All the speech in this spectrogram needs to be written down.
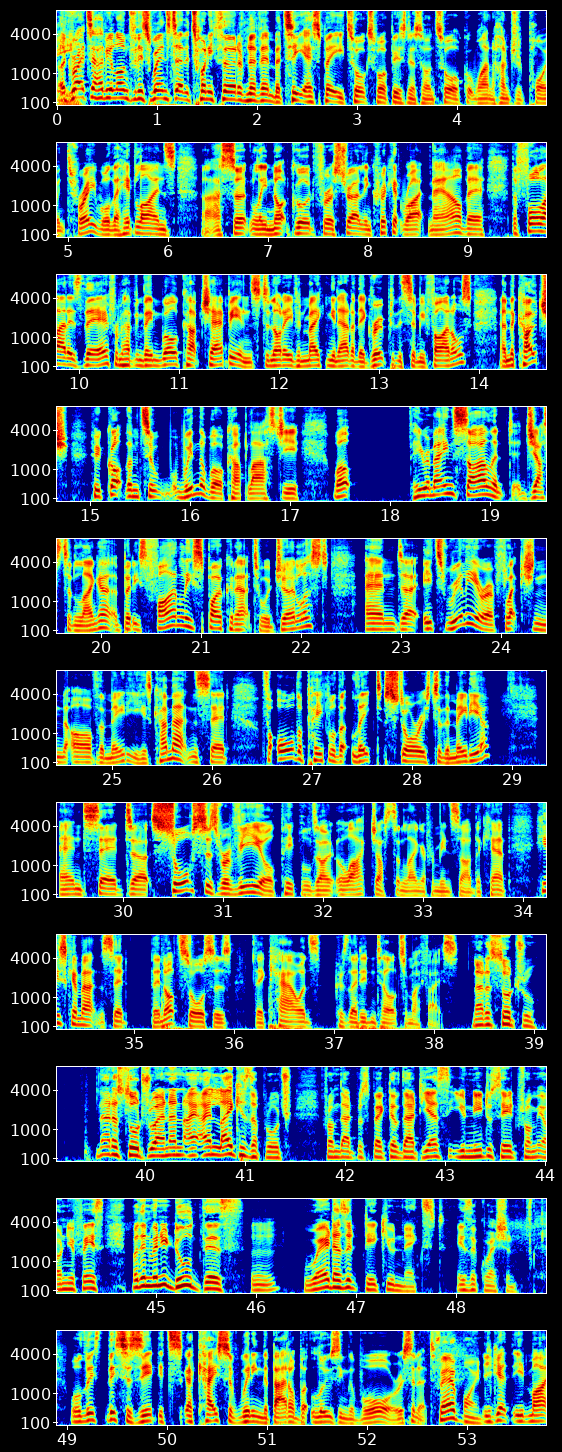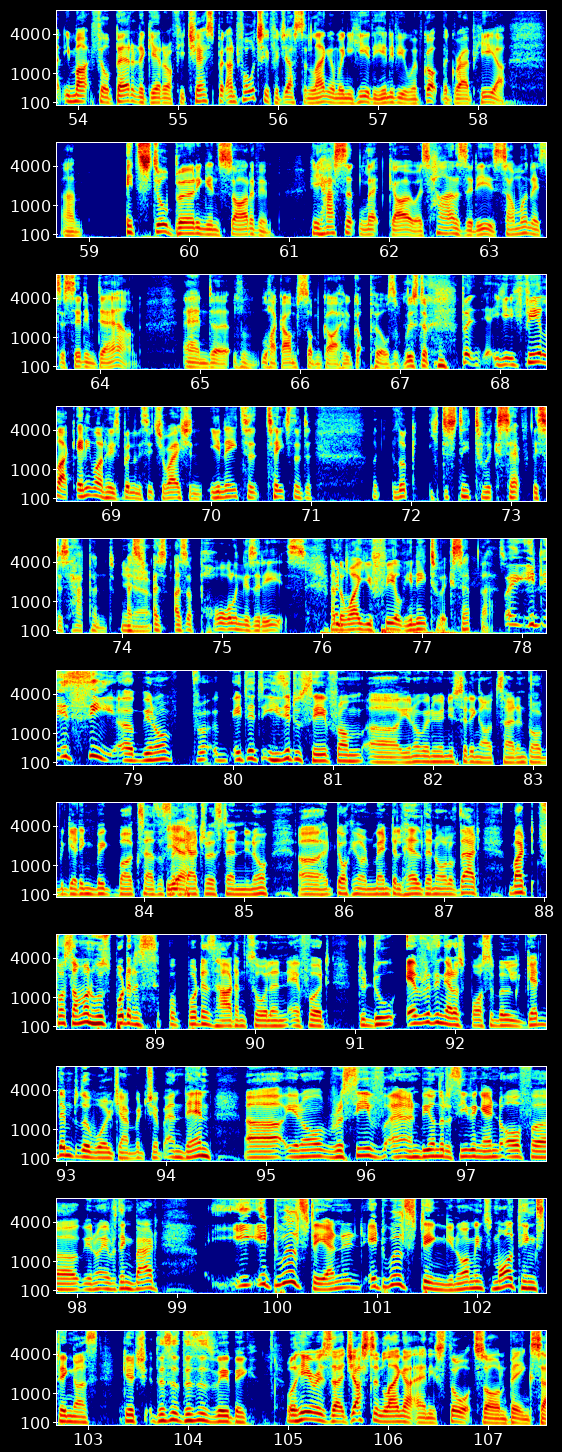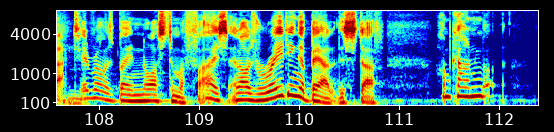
Uh, great to have you along for this Wednesday, the 23rd of November. TSB Talksport Business on Talk 100.3. Well, the headlines uh, are certainly not good for Australian cricket right now. They're, the fallout is there from having been World Cup champions to not even making it out of their group to the semi finals. And the coach who got them to win the World Cup last year, well, he remains silent, Justin Langer, but he's finally spoken out to a journalist, and uh, it's really a reflection of the media. He's come out and said, for all the people that leaked stories to the media, and said uh, sources reveal people don't like Justin Langer from inside the camp. He's come out and said they're not sources, they're cowards because they didn't tell it to my face. That is so true. That is so true, and, and I, I like his approach from that perspective. That yes, you need to say it from on your face, but then when you do this, mm. where does it take you next? Is the question. Well, this this is it. It's a case of winning the battle but losing the war, isn't it? Fair point. You get you might you might feel better to get it off your chest, but unfortunately for Justin Langer, when you hear the interview, we've got the grab here. Um, it's still burning inside of him. He hasn't let go. As hard as it is, someone needs to sit him down. And uh, like I'm some guy who got pearls of wisdom, but you feel like anyone who's been in the situation, you need to teach them to look. Look, you just need to accept this has happened, Yeah. as, as as appalling as it is, and But- the way you feel. You need to accept that. It is see, uh, you know, it, it's easy to say from uh, you know when, when you're sitting outside and probably getting big bucks as a Yeah. psychiatrist and you know uh, talking about mental health and all of that. But for someone who's put his put his heart and soul and effort to do everything that was possible, get them to the world championship, and then uh, you know receive and be on the receiving end of uh, you know everything bad. I- It will stay and it, it will sting, you know. I mean, small things sting us. Kitch, this is this is way big. Well, here is uh, Justin Langer and his thoughts on being sacked. Everyone was being nice to my face, and I was reading about it, this stuff. I'm going,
